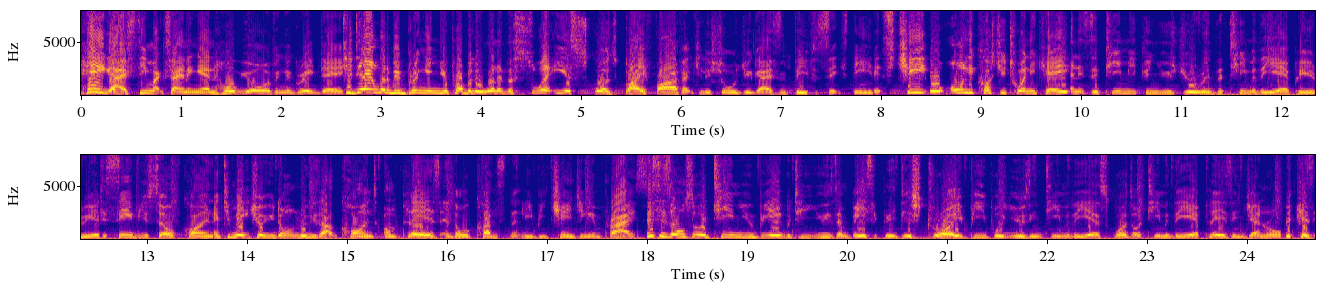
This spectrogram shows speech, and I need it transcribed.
Hey guys, T-Mac signing in. Hope you're all having a great day. Today I'm going to be bringing you probably one of the sweatiest squads by far I've actually showed you guys in FIFA 16. It's cheap, it will only cost you 20k and it's a team you can use during the team of the year period to save yourself coins and to make sure you don't lose out coins on players and they'll constantly be changing in price. This is also a team you'll be able to use and basically destroy people using team of the year squads or team of the year players in general because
